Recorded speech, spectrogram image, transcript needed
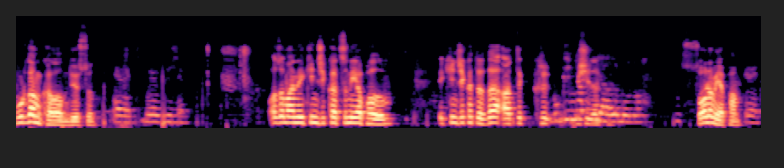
Burada mı kalalım diyorsun? Evet, bu ev güzel. O zaman ikinci katını yapalım. İkinci katı da artık kır- Bugün bir şeyler. yapmayalım onu. Sonra mı yapalım? Evet.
